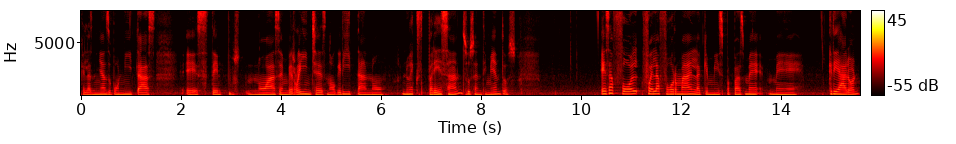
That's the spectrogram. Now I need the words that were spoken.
que las niñas bonitas este, pues, no hacen berrinches, no gritan, no, no expresan sus sentimientos. Esa fue, fue la forma en la que mis papás me, me criaron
